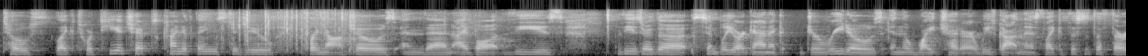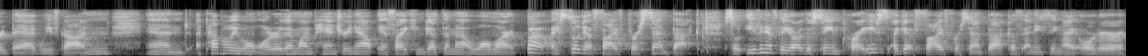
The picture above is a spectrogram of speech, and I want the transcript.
toast, like tortilla chips kind of things to do for nachos. And then I bought these. These are the Simply Organic Doritos in the white cheddar. We've gotten this, like, this is the third bag we've gotten, and I probably won't order them on Pantry now if I can get them at Walmart, but I still get 5% back. So even if they are the same price, I get 5% back of anything I order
